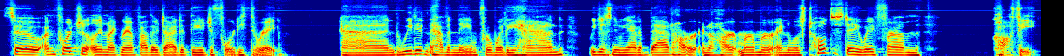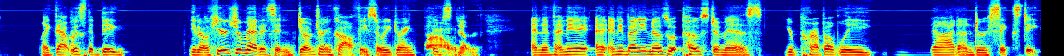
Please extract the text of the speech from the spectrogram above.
So unfortunately, my grandfather died at the age of 43. And we didn't have a name for what he had. We just knew he had a bad heart and a heart murmur and was told to stay away from coffee. Like that was the big you know, here's your medicine. Don't drink coffee. So he drank Postum. Wow. And if any anybody knows what Postum is, you're probably not under 60.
